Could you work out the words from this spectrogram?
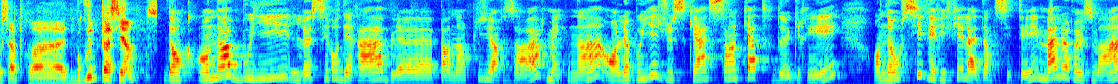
ça prend beaucoup de patience. Donc, on a bouilli le sirop d'érable euh, pendant plusieurs heures maintenant. On l'a bouilli jusqu'à 104 degrés. On a aussi vérifié la densité. Malheureusement,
